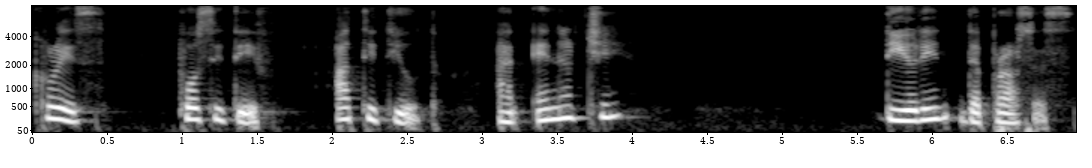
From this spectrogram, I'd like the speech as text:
Cris' positive attitude and energy during the process.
